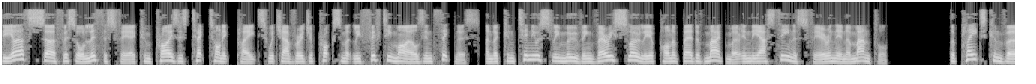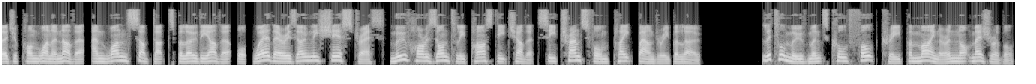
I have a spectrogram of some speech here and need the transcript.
The Earth's surface or lithosphere comprises tectonic plates which average approximately 50 miles in thickness, and are continuously moving very slowly upon a bed of magma in the asthenosphere and inner mantle. The plates converge upon one another, and one subducts below the other, or, where there is only shear stress, move horizontally past each other see transform plate boundary below. Little movements called fault creep are minor and not measurable.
